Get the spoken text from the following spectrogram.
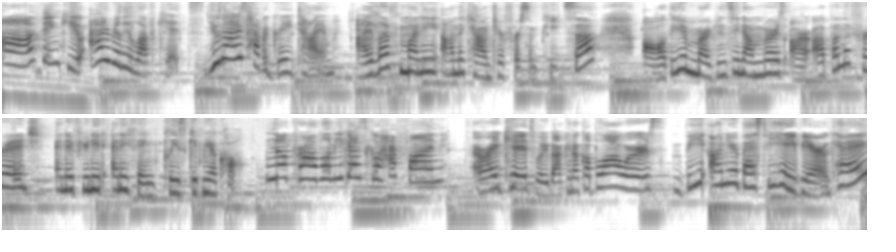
Aw, thank you. I really love kids. You guys have a great time. I left money on the counter for some pizza. All the emergency numbers are up on the fridge. And if you need anything, please give me a call. No problem. You guys go have fun. All right, kids, we'll be back in a couple hours. Be on your best behavior, okay?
